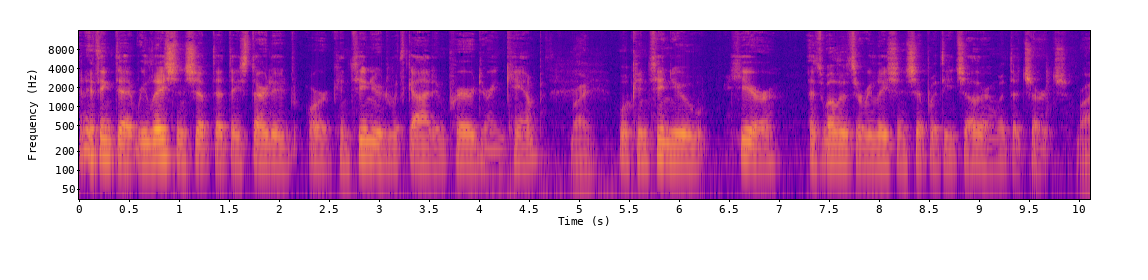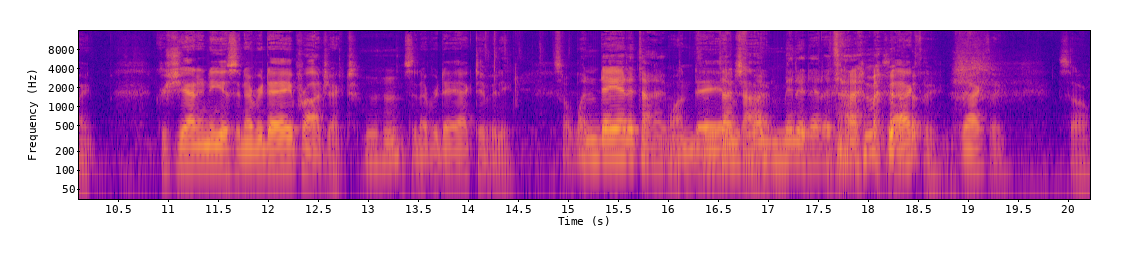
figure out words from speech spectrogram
And I think that relationship that they started or continued with God in prayer during camp right, will continue here, as well as a relationship with each other and with the church. right. Christianity is an everyday project. Mhm. It's an everyday activity. So one day at a time. One day at a Sometimes time. one minute at a time. Exactly, exactly. So,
